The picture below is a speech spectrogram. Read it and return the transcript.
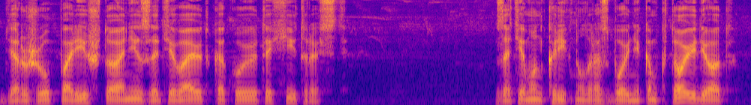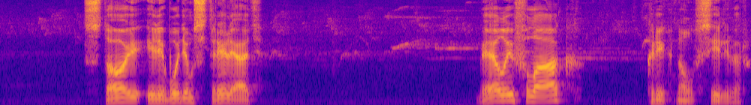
Держу пари, что они затевают какую-то хитрость. Затем он крикнул разбойникам, «Кто идет? Стой, или будем стрелять!» «Белый флаг!» — крикнул Сильвер.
